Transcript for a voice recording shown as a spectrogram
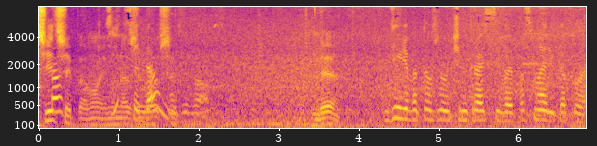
птицы, по-моему, Птицы, да, он назывался. назывался? Да. Дерево тоже очень красивое. Посмотри, какое.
